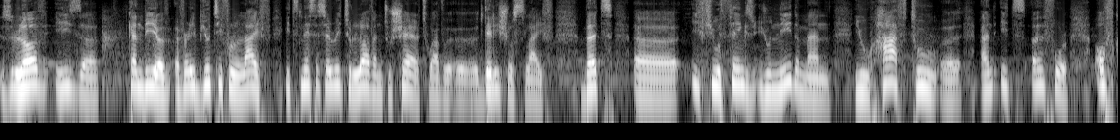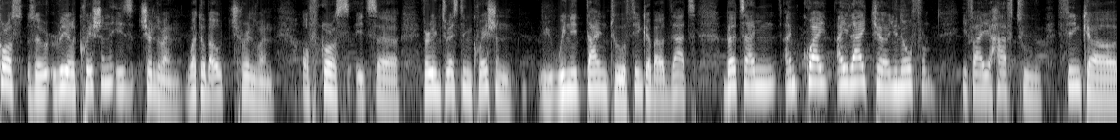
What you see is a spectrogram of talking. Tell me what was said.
The love is uh, can be a, a very beautiful life. It's necessary to love and to share to have a, a delicious life. But uh, if you think you need a man you have to uh, and it's awful. Of course the real question is children. What about children? Of course it's a very interesting question. We need time to think about that. But i'm i'm quite i like uh, you know from if I have to think uh,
